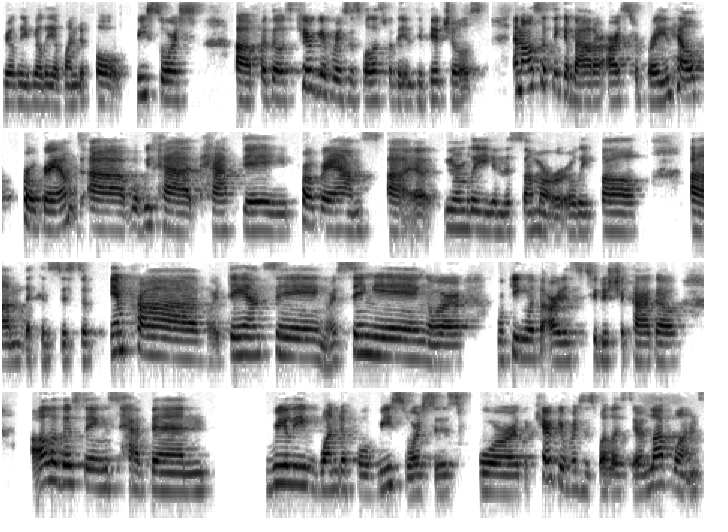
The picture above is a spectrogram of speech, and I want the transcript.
really, really a wonderful resource uh, for those caregivers as well as for the individuals. And also think about our Arts for Brain Health programs. Uh, well, we've had half day programs uh, normally in the summer or early fall um, that consist of improv or dancing or singing or working with the Art Institute of Chicago. All of those things have been really wonderful resources for the caregivers as well as their loved ones.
